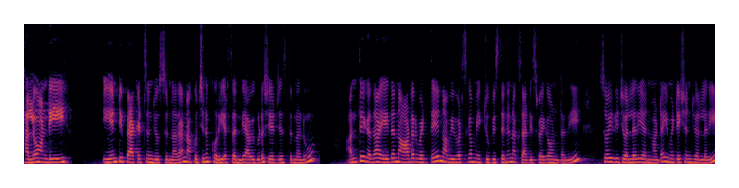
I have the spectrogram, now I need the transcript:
హలో అండి. ఏంటి ప్యాకెట్స్ అని చూస్తున్నారా? నాకు వచ్చిన కొరియర్స్ అండి అవి కూడా షేర్ చేస్తున్నాను. అంతే కదా ఏదైనా ఆర్డర్ పెడితే నా వ్యూవర్స్గా మీకు చూపిస్తేనే నాకు సాటిస్ఫైగా ఉంటుంది. సో ఇది జ్యువెలరీ అనమాట ఇమిటేషన్ జ్యువెలరీ.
